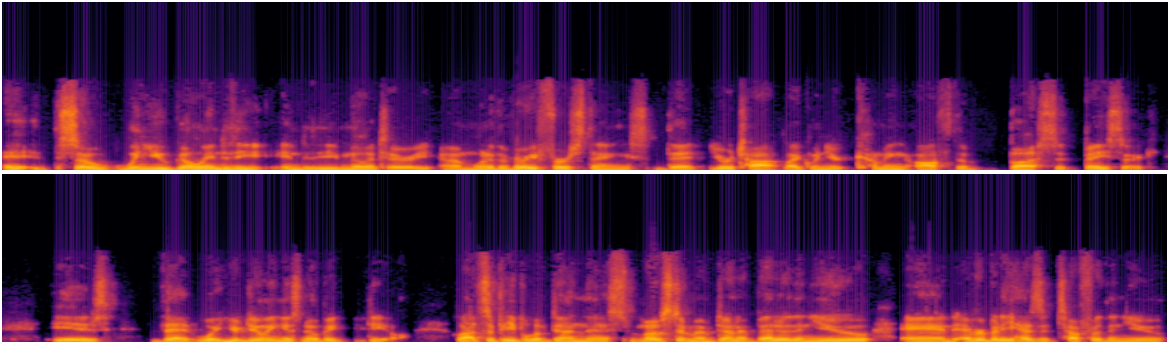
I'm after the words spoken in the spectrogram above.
it, so when you go into the into the military, um, one of the very first things that you're taught, like when you're coming off the bus at basic, is that what you're doing is no big deal. Lots of people have done this. Most of them have done it better than you, and everybody has it tougher than you.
